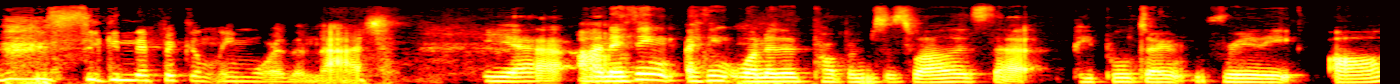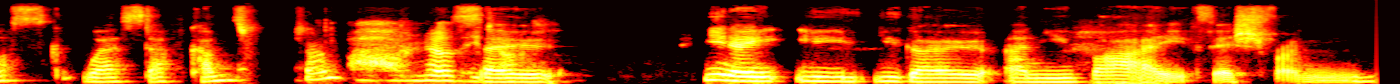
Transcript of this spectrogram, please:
is significantly more than that. Yeah um, and i um, think i think one of the problems as well is that people don't really ask where stuff comes from. Oh no they so don't. you know you you go and you buy fish from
